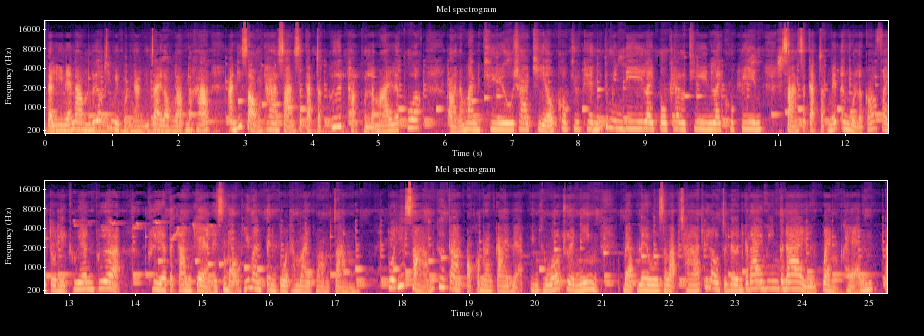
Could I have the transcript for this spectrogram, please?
แต่ลีแนะนำเลือกที่มีผลงานวิจัยรองรับนะคะ อันที่ 2 ทานสารสกัดจากพืชผักผลไม้และพวกน้ำมันคิว ชาเขียวโคคิวเทนวิตามินดี ไลโปแคโรทีน ไลโคปีน สารสกัดจากเม็ดองุ่นแล้วก็ไฟโตนิเทรียน เพื่อเคลียร์ตะการแก่ในสมองที่มันเป็นตัวทำลายความจำ ตัวที่3ก็คือการออกกำลังกายแบบ interval training แบบเร็วสลับช้าที่เราจะเดินก็ได้วิ่งก็ได้ หรือแกว่งแขนไป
